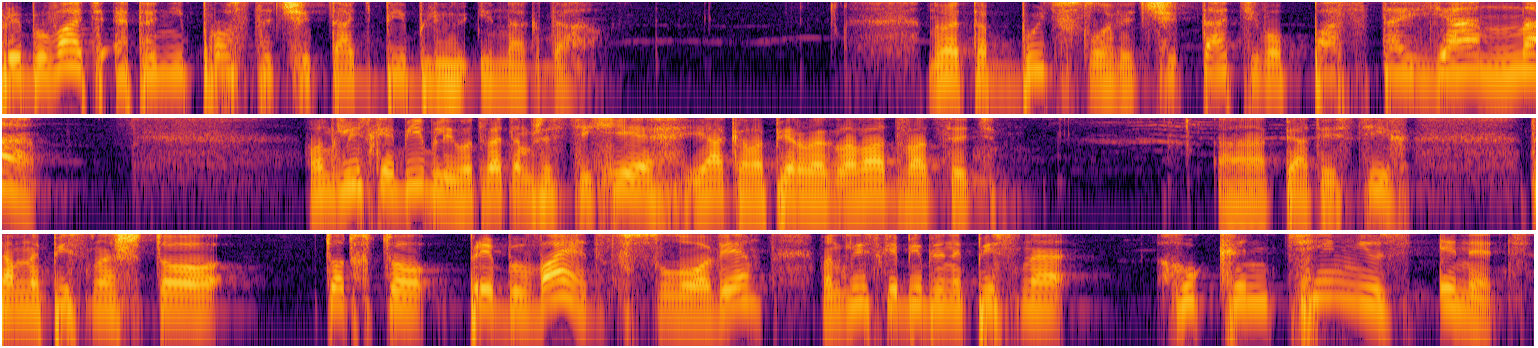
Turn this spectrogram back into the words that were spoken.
Пребывать – это не просто читать Библию иногда – но это быть в Слове, читать его постоянно. В английской Библии, вот в этом же стихе, Иакова 1 глава, 25 а, стих, там написано, что тот, кто пребывает в Слове, в английской Библии написано who continues in it.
